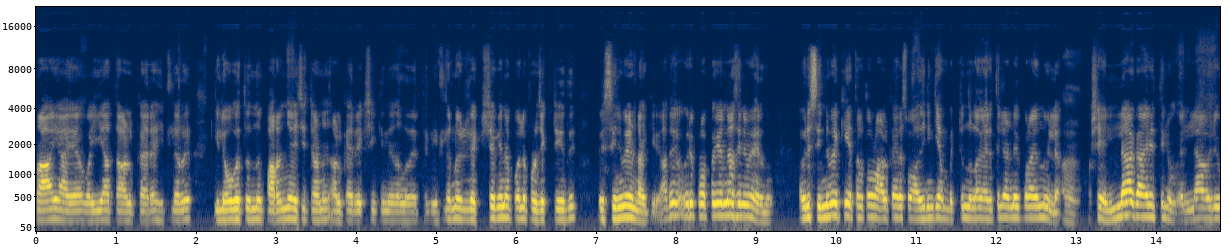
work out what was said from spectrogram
പ്രായമായ വയ്യാത്ത ആൾക്കാരെ ഹിറ്റ്ലർ ഈ ലോകത്തു നിന്ന് പറഞ്ഞയച്ചിട്ടാണ് ആൾക്കാരെ രക്ഷിക്കുന്നത് എന്നുള്ള തരത്തിൽ ഹിറ്റ്ലറിനെ ഒരു രക്ഷകനെ പോലെ പ്രൊജക്ട് ചെയ്ത് ഒരു സിനിമ ഉണ്ടാക്കി അത് ഒരു പ്രൊപ്പഗൻഡ സിനിമയായിരുന്നു. ഒരു സിനിമയ്ക്ക് എത്രത്തോളം ആൾക്കാരെ സ്വാധീനിക്കാൻ പറ്റും എന്നുള്ള കാര്യത്തിൽ അഭിപ്രായമൊന്നുമില്ല. പക്ഷെ എല്ലാ കാര്യത്തിലും എല്ലാ ഒരു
